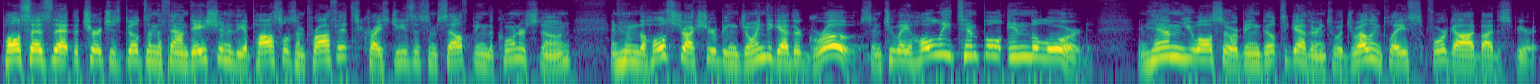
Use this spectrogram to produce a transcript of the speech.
Paul says that the church is built on the foundation of the apostles and prophets, Christ Jesus himself being the cornerstone in whom the whole structure, being joined together, grows into a holy temple in the Lord. In him you also are being built together into a dwelling place for God by the Spirit.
